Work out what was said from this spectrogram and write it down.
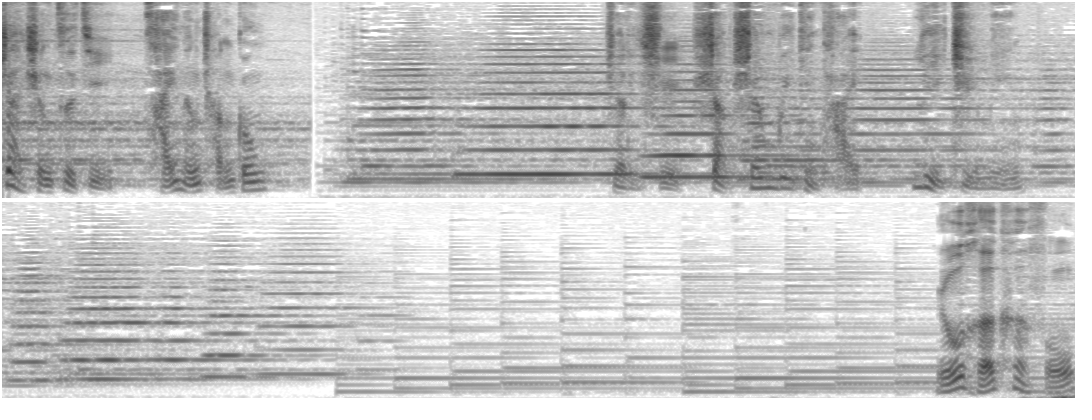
战胜自己才能成功。这里是上山微电台，励志明。如何克服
